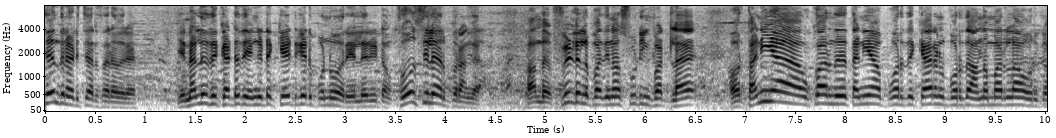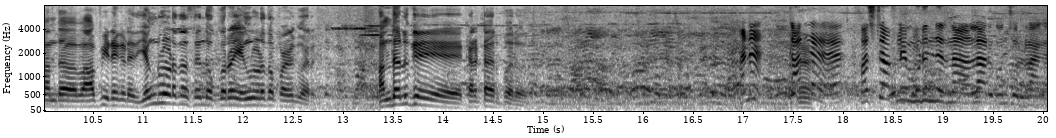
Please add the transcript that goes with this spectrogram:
சேர்ந்து நடித்தார் சார் அவர். நல்லது கெட்டது எங்கிட்ட கேட்டு கேட்டு பண்ணுவார் எல்லார்கிட்டும் சோசியலாக இருப்பாங்க அந்த ஃபீல்டில் பார்த்தீங்கன்னா ஷூட்டிங் பாட்டில் அவர் தனியாக உட்கார்ந்து தனியாக போகிறது கேரல் போகிறது அந்த மாதிரிலாம் அவருக்கு அந்த அஃபீடே கிடையாது. எங்களோட தான் சேர்ந்து உட்காருவார் எங்களோட தான் பழகுவார். அந்தளவுக்கு கரெக்டாக இருப்பார் அவர். ஃபர்ஸ்ட் ஹாஃப்லேயே முடிஞ்சிருந்தா நல்லா இருக்கும்னு சொல்றாங்க.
